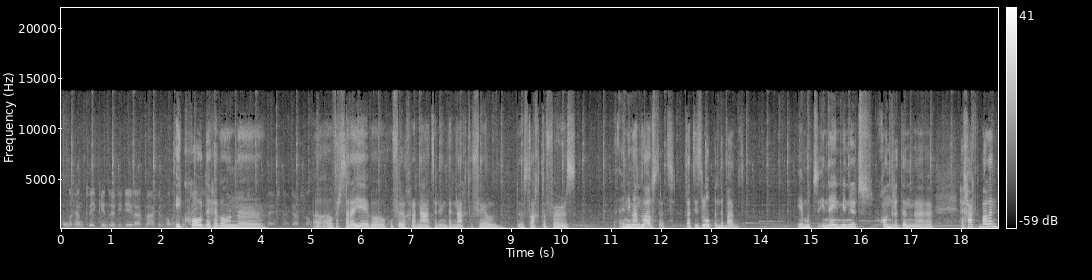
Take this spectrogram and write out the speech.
Onder hen twee kinderen die deel uitmaken van... Een ik hoorde gewoon uh, over Sarajevo, hoeveel granaten in de nacht, hoeveel slachtoffers. En niemand luistert. Dat is lopende band. Je moet in één minuut honderden uh, gehaktballen,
